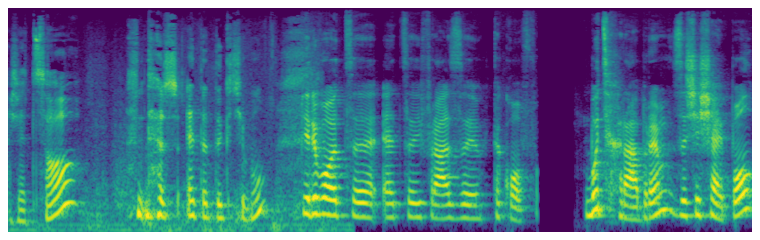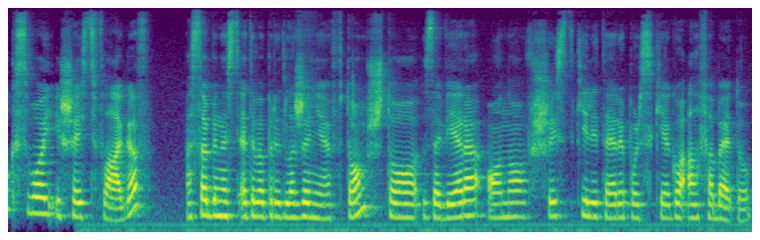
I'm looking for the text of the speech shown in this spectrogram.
Że co? Даже это ты к чему? Перевод этой фразы таков. Будь храбрым, защищай полк свой и шесть флагов. Особенность этого предложения в том, что завера оно wszystkie литеры польского алфавиту.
